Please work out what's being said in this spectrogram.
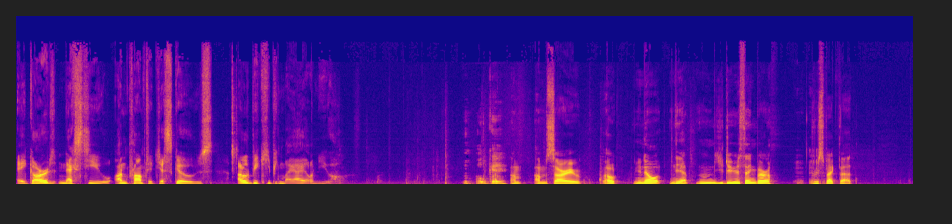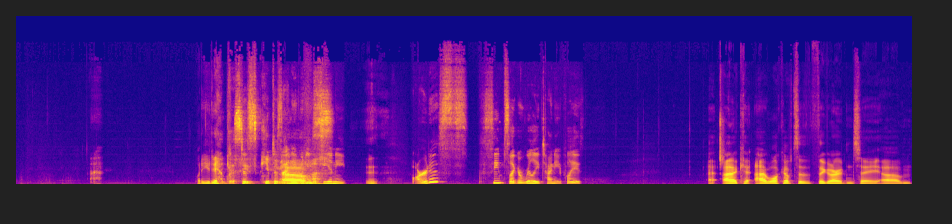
a guard next to you, unprompted, just goes, "I'll be keeping my eye on you." Okay. I'm I'm sorry. Oh, you know? Yep. Mm, you do your thing, Burrow. Respect that. What do you do? Guess he's keeping Does an eye on anybody us. see any uh, artists? Seems like a really tiny place. I, I, ca- I walk up to the guard and say, um,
